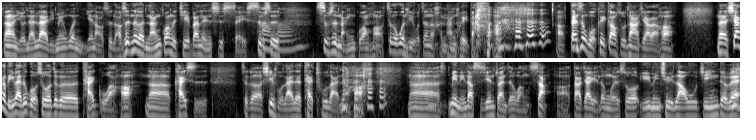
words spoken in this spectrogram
当然有人在赖里面问严老师，老师那个南光的接班人是谁？是不是、是不是南光哈？这个问题我真的很难回答啊。啊，但是我可以告诉大家了哈。那下个礼拜如果说这个台股啊哈，那开始这个幸福来的太突然了哈，那面临到时间转折往上啊，大家也认为说渔民去捞乌金，对不对？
